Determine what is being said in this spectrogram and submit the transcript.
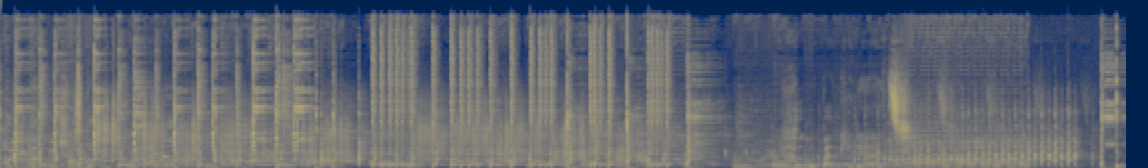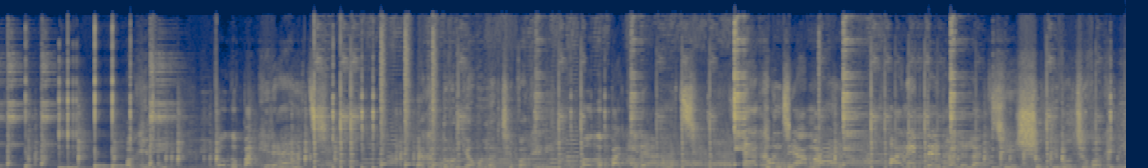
তাহলেই তো তুমি সুস্থ হয়ে যাবে তাই না? পাখিরাজ পাখিনি? ওগো পাখিরাজ এখন তোমার কেমন লাগছে পাখিনি? ওগো পাখিরাজ এখন যে আমার অনেকটাই ভালো লাগছে। সত্যি বলছো পাখিনি?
